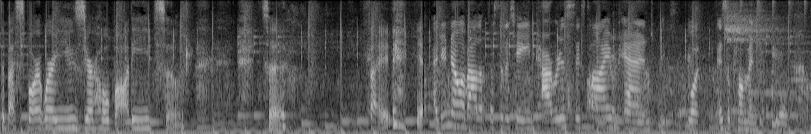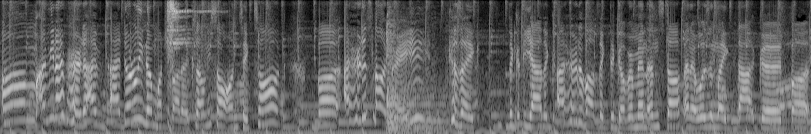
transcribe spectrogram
the best sport where you use your whole body to to fight. yeah. I do know about the facility in Paris this time, and what is the comment for you? Um, I mean, I've heard it. I've, I don't really know much about it because I only saw it on TikTok. But I heard it's not great because, like, the yeah, the, I heard about like the government and stuff, and it wasn't like that good. But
